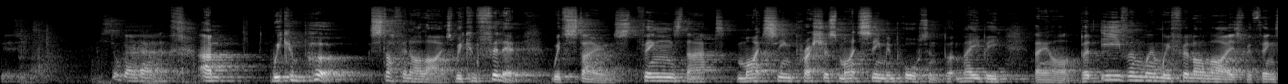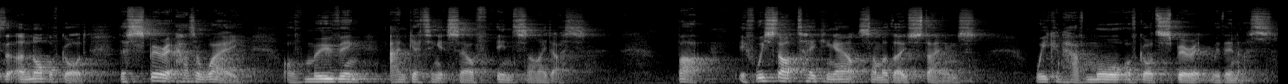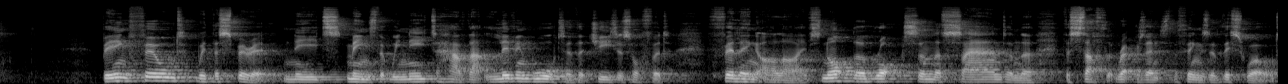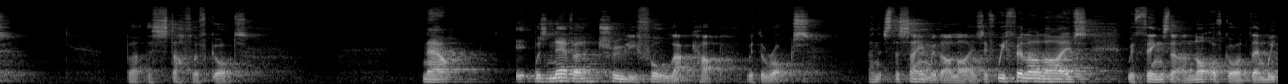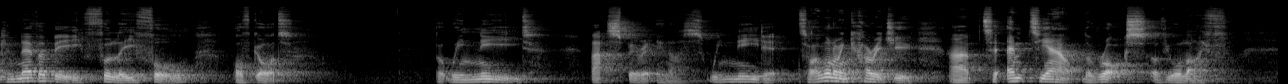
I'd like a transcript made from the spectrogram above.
It's still going down there. Um, we can put stuff in our lives. We can fill it with stones, things that might seem precious, might seem important, but maybe they aren't. But even when we fill our lives with things that are not of God, the Spirit has a way of moving and getting itself inside us. But if we start taking out some of those stones, we can have more of God's Spirit within us. Being filled with the Spirit needs, means that we need to have that living water that Jesus offered filling our lives, not the rocks and the sand and the, the stuff that represents the things of this world, but the stuff of God. Now, it was never truly full, that cup, with the rocks. And it's the same with our lives. If we fill our lives with things that are not of God, then we can never be fully full of God. But we need that spirit in us. We need it. So I want to encourage you uh, to empty out the rocks of your life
